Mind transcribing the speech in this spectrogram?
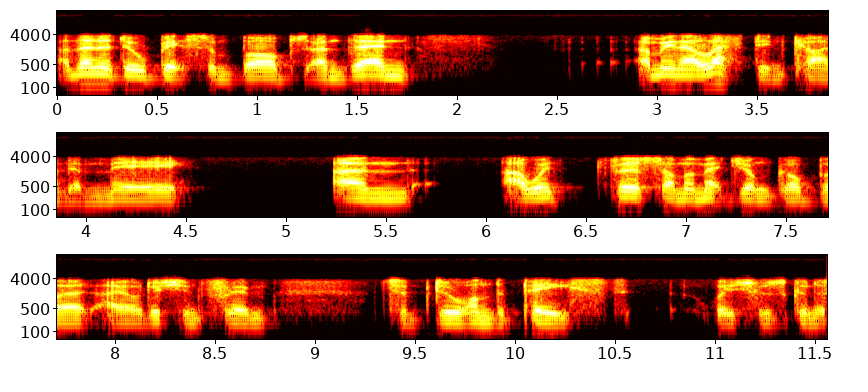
And then I do bits and bobs, and then, I mean, I left in kind of May, and I went first time I met John Godber. I auditioned for him to do On the Piste, which was going to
